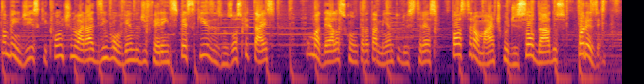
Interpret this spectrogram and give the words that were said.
também diz que continuará desenvolvendo diferentes pesquisas nos hospitais, uma delas com o tratamento do estresse pós-traumático de soldados, por exemplo.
